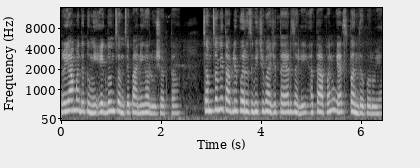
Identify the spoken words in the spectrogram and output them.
तर यामध्ये तुम्ही एक दोन चमचे पाणी घालू शकता. चमचमीत आपली फरसबीची भाजी तयार झाली. आता आपण गॅस बंद करूया.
